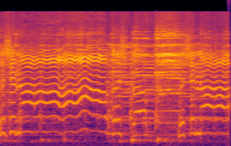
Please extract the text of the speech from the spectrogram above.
Krishna, Krishna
